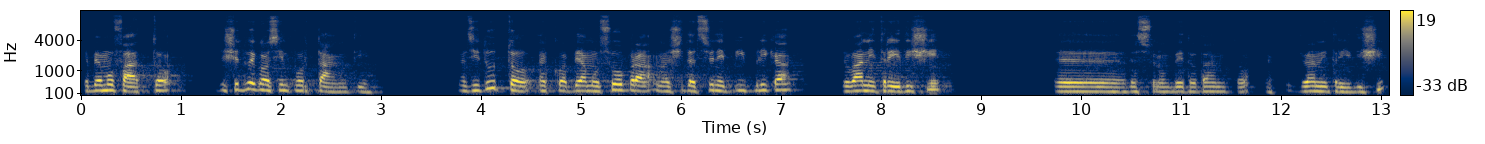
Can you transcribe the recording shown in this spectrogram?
che abbiamo fatto dice due cose importanti. Innanzitutto, ecco, abbiamo sopra una citazione biblica, Giovanni 13, eh, adesso non vedo tanto, ecco, Giovanni 13,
